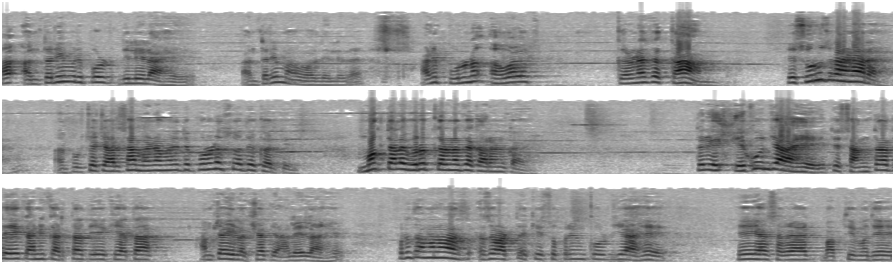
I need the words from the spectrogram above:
हा अंतरिम रिपोर्ट दिलेला आहे अंतरिम अहवाल दिलेला आहे आणि पूर्ण अहवाल करण्याचं काम हे सुरूच राहणार आहे. आणि पुढच्या चार सहा महिन्यामध्ये ते पूर्ण ते करतील. मग त्याला विरोध करण्याचं कारण काय? तर एकूण जे आहे ते सांगतात एक आणि करतात एक हे आता आमच्याही लक्षात आलेलं आहे. परंतु आम्हाला असं वाटतं की सुप्रीम कोर्ट जे आहे हे या सगळ्या बाबतीमध्ये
